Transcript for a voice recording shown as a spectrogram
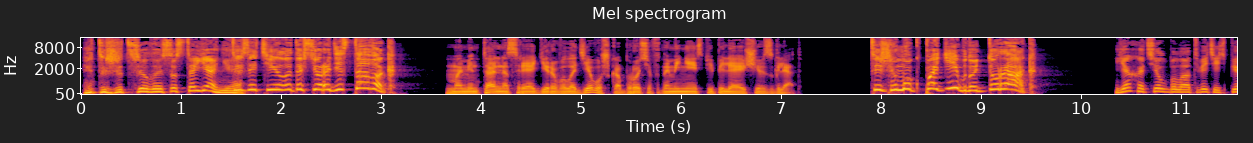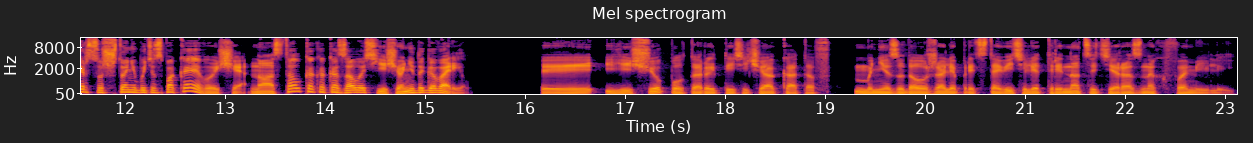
«Это же целое состояние!» «Ты затеял это все ради ставок?» Моментально среагировала девушка, бросив на меня испепеляющий взгляд. «Ты же мог погибнуть, дурак!» Я хотел было ответить Персус что-нибудь успокаивающее, но Астал, как оказалось, еще не договорил. «И еще полторы тысячи акатов мне задолжали представители тринадцати разных фамилий».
